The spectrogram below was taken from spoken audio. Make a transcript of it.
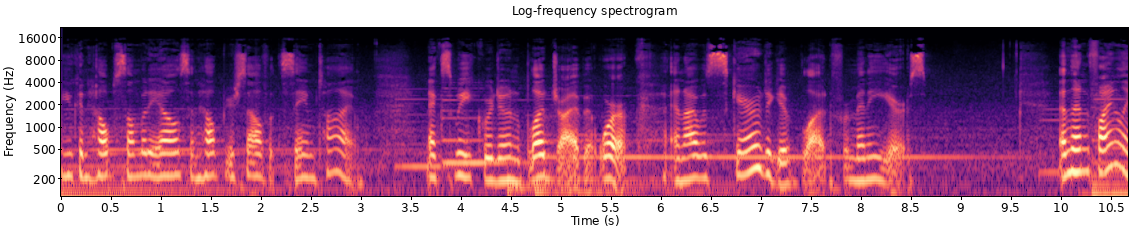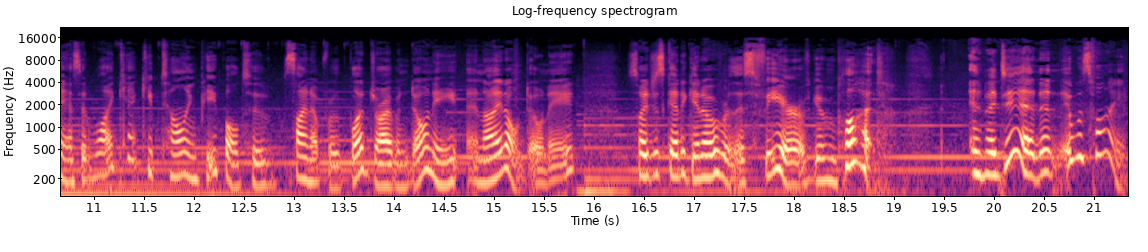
You can help somebody else and help yourself at the same time. Next week, we're doing a blood drive at work, and I was scared to give blood for many years. And then finally, I said, Well, I can't keep telling people to sign up for the blood drive and donate, and I don't donate. So I just got to get over this fear of giving blood and I did, and it was fine.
